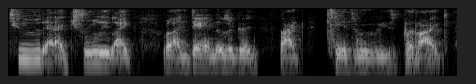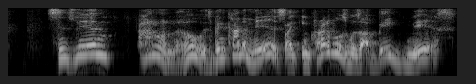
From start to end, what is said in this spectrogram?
two that I truly like. Were like, damn, those are good like kids movies. But like since then, I don't know. It's been kind of missed. Like Incredibles was a big miss.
